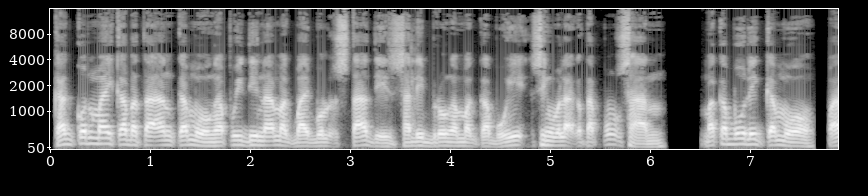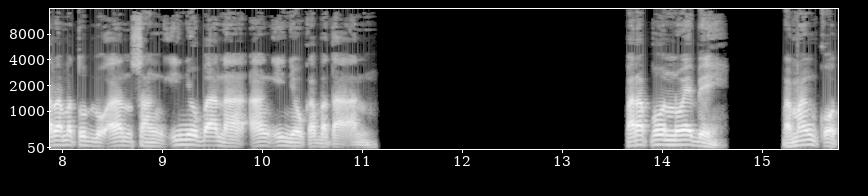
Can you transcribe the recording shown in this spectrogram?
Kag kon may kabataan kamo nga pwede na mag-Bible study sa libro nga magkabuhi sing wala katapusan, makabulig kamo para matudluan sang inyo bana ang inyo kabataan. Para po 9. Pamangkot.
